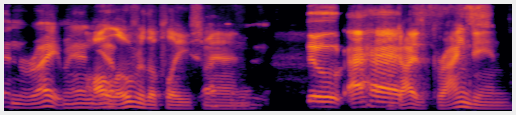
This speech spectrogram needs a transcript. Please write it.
and right, man. All yep. over the place, man. Dude, I had the guys grinding.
